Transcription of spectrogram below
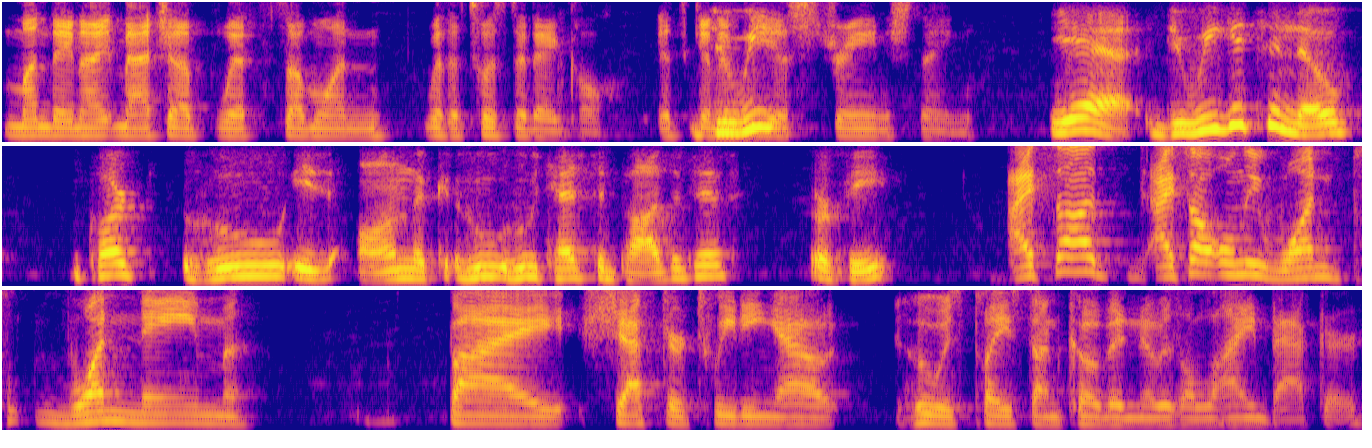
Monday night matchup with someone with a twisted ankle. It's going to be a strange thing. Yeah. Do we get to know Clark who is on the who who tested positive or Pete? I saw I saw only one one name by Schefter tweeting out who was placed on COVID, and it was a linebacker.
